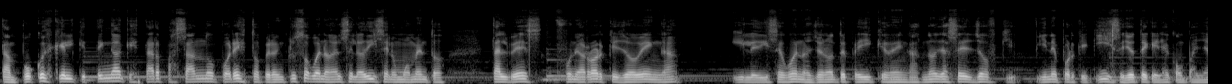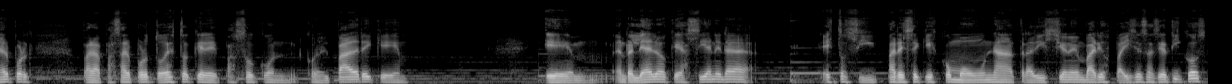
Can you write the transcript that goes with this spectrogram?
Tampoco es que el que tenga que estar pasando por esto, pero incluso, bueno, él se lo dice en un momento, tal vez fue un error que yo venga y le dice, bueno, yo no te pedí que vengas, no, ya sé, yo vine porque quise, yo te quería acompañar por, para pasar por todo esto que pasó con, con el padre, que em, en realidad lo que hacían era, esto sí parece que es como una tradición en varios países asiáticos,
